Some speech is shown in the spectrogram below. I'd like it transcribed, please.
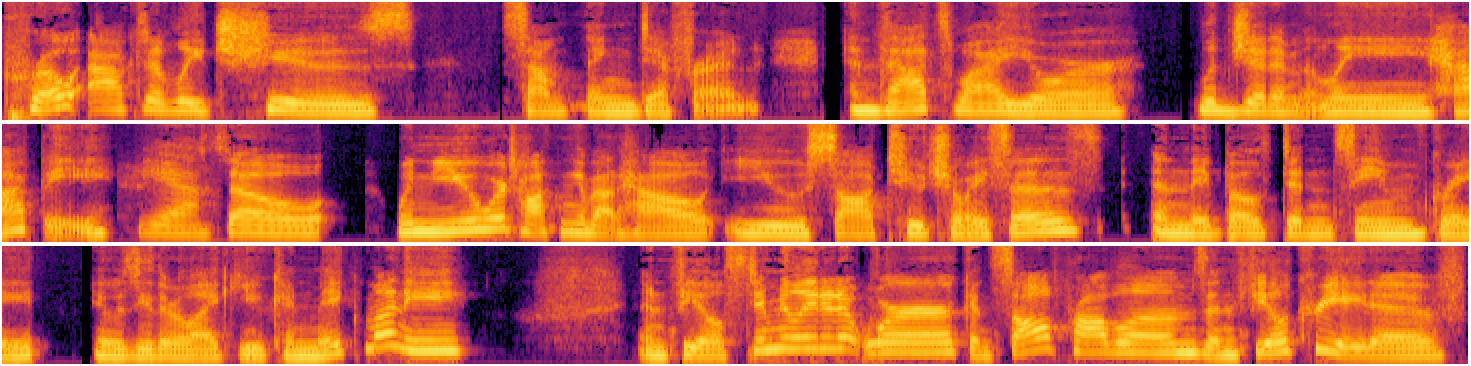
proactively choose something different. And that's why you're legitimately happy. Yeah. So when you were talking about how you saw two choices and they both didn't seem great, it was either like you can make money and feel stimulated at work and solve problems and feel creative,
